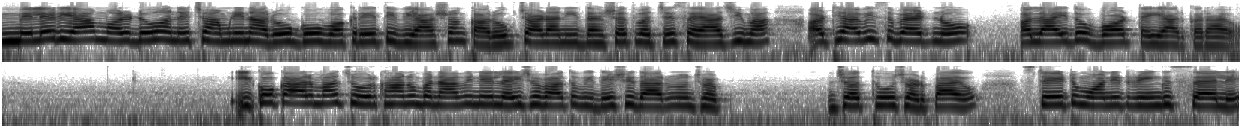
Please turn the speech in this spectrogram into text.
મેલેરિયા, મરડો અને ચામડીના રોગો વકરે તેવી રોગચાળાની દહેશત વચ્ચે સયાજીમાં અઠ્યાવીસ બેડનો અલાયદો વોર્ડ તૈયાર કરાયો. ઇકો કારમાં ચોરખાનું બનાવીને લઈ જવાતો વિદેશી દારૂનો જથ્થો ઝડપાયો. સ્ટેટ મોનિટરિંગ સેલે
